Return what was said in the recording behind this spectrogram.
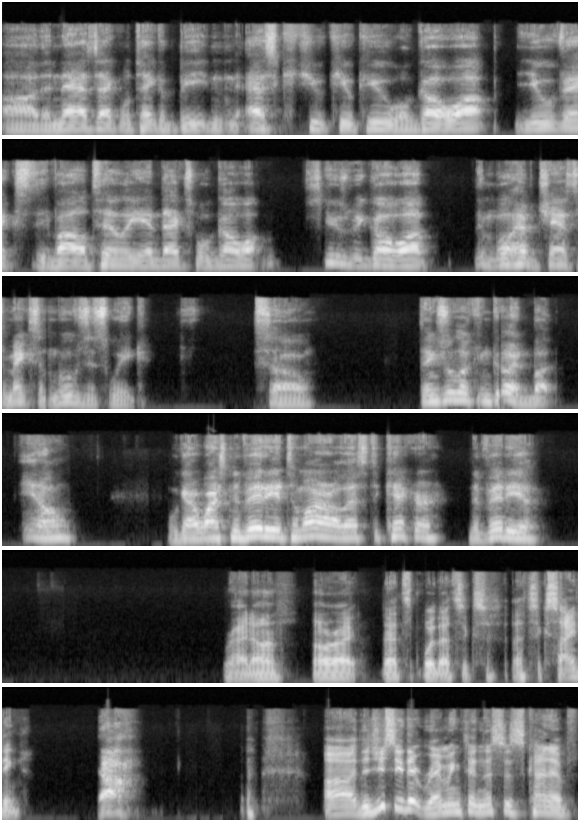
Uh, the Nasdaq will take a beating. SQQQ will go up. UVIX, the volatility index, will go up. Excuse me, go up, and we'll have a chance to make some moves this week. So things are looking good, but you know, we gotta watch Nvidia tomorrow. That's the kicker. Nvidia. Right on. All right. That's boy. That's ex- that's exciting. Yeah. Uh, did you see that Remington? This is kind of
